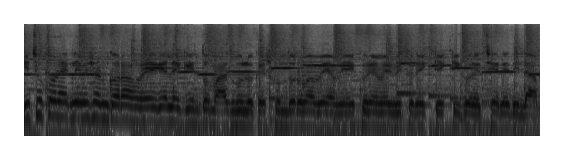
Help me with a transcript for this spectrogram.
কিছুক্ষণ অ্যাক্লিমেশন করা হয়ে গেলে কিন্তু মাছগুলোকে সুন্দরভাবে আমি একুরিয়ামের ভিতরে একটি একটি করে ছেড়ে দিলাম।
